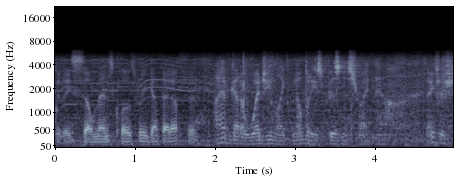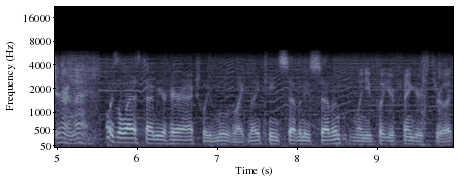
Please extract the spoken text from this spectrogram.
Do they sell men's clothes where you got that outfit? I have got a wedgie like nobody's business right now. Thanks for sharing that. When was the last time your hair actually moved? Like 1977? When you put your fingers through it.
